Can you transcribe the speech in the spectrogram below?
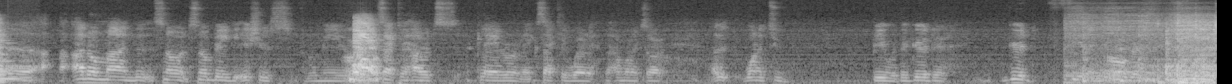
Uh, I- I don't mind. It's no, it's no big issues for me. Exactly how it's played or exactly where the harmonics are. I wanted to be with a good, uh, good feeling. you know,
